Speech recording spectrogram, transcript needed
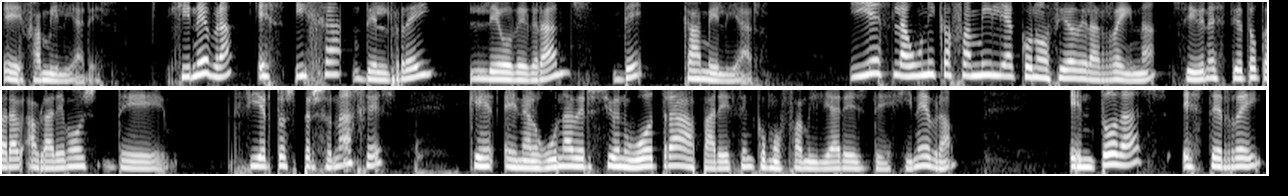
eh, familiares. Ginebra es hija del rey Leodegrans de Cameliar. Y es la única familia conocida de la reina, si bien es cierto que ahora hablaremos de ciertos personajes que en alguna versión u otra aparecen como familiares de Ginebra. En todas, este rey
